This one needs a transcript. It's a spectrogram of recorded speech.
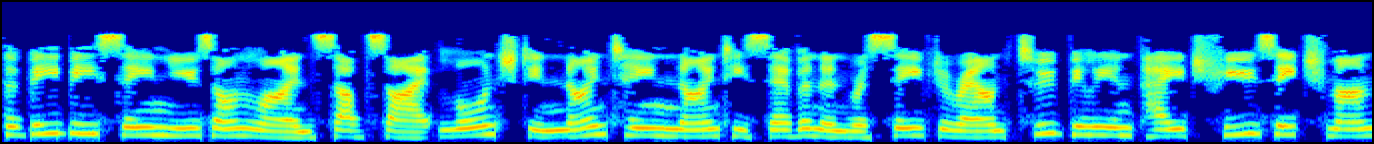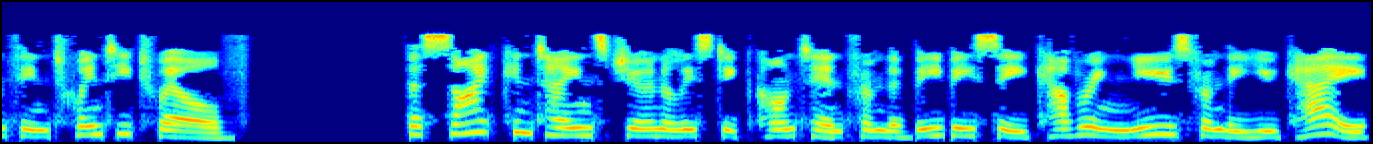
The BBC News Online subsite launched in 1997 and received around 2 billion page views each month in 2012. The site contains journalistic content from the BBC covering news from the UK,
